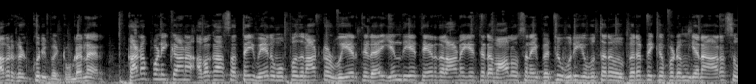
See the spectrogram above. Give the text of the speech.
அவர்கள் குறிப்பிட்டுள்ளனர். கடப்பணிக்கான அவகாசத்தை மேலும் முப்பது நாட்கள் உயர்த்திட இந்திய தேர்தல் ஆணையத்திடம் ஆலோசனை பெற்று உரிய உத்தரவு பிறப்பிக்கப்படும் என அரசு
